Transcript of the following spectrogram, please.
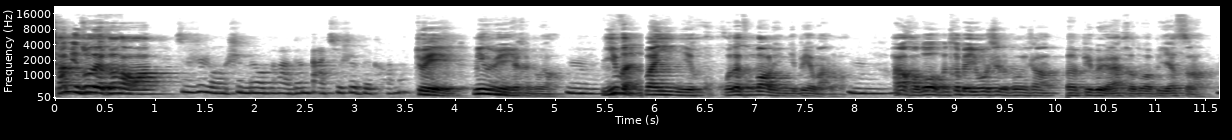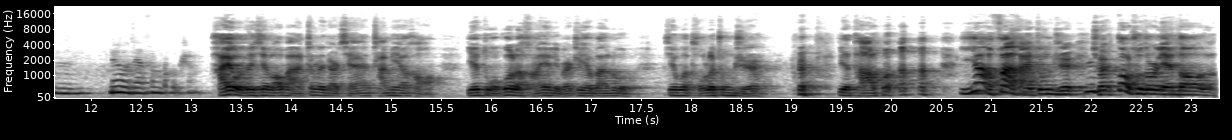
产品做的也很好啊。就是这种是没有办法跟大趋势对抗的。对，命运也很重要。嗯你稳，万一你活在风暴里，你不也完了吗？嗯还有好多我们特别优质的供应商，呃，碧桂园合作不也死了？嗯，没有在风口上。还有的一些老板挣了点钱，产品也好，也躲过了行业里边这些弯路，结果投了中植，也塌了，一样泛海中植，全到处都是镰刀子，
